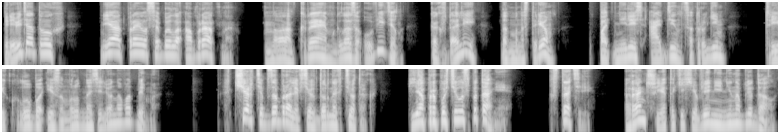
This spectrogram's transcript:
Переведя дух, я отправился было обратно, но краем глаза увидел, как вдали, над монастырем, поднялись один за другим три клуба изумрудно-зеленого дыма. Черти б забрали всех дурных теток. Я пропустил испытание. Кстати, раньше я таких явлений не наблюдал,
